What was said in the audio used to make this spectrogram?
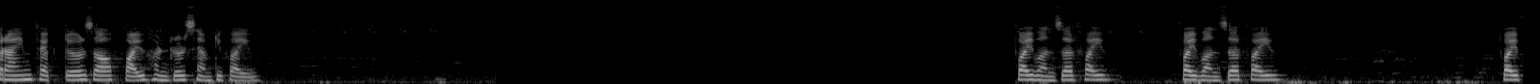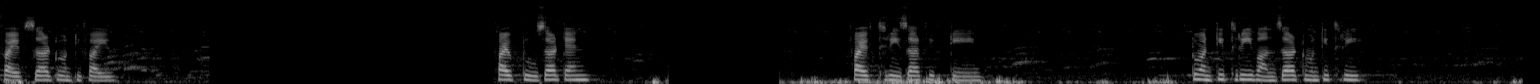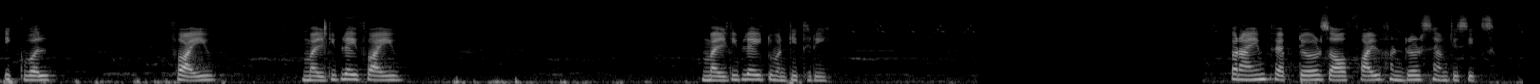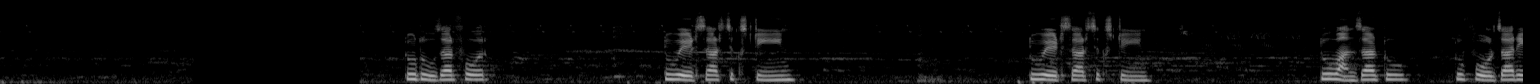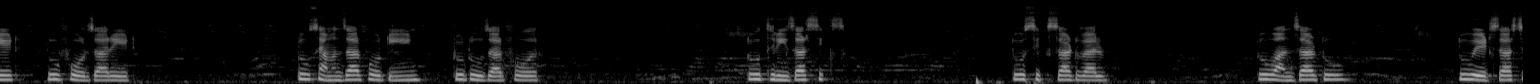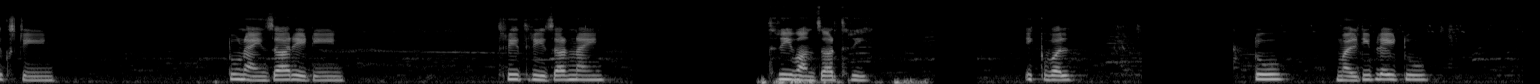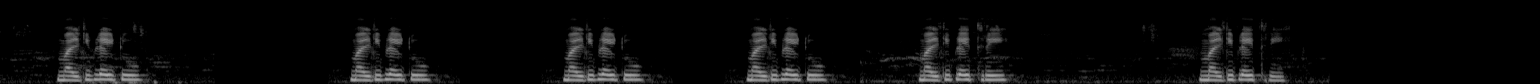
Prime factors of five hundred seventy five five one answer five five one answer five five five sir twenty five five two sir ten five three sir fifteen twenty three one sir twenty three equal five, multiply five, multiply twenty three. Prime factors of five hundred seventy six. Two two tsar four, two eight ज़ार sixteen, two eight ज़ार sixteen, two one ज़ार two two four ज़ार eight, two four ज़ार eight, two seven ज़ार fourteen, two two ज़ार four, two three ज़ार six, two six ज़ार twelve, two one ज़ार टू टू एट ज़ार सिक्सटीन, टू नाइन ज़ार एटीन, थ्री थ्री ज़ार नाइन, थ्री वन ज़ार three, equal two multiply 2 multiply 2 multiply 2 multiply 2 multiply 2 multiply 3 multiply 3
